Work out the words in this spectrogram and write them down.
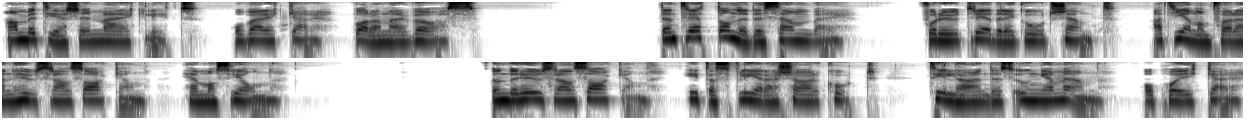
Han beter sig märkligt och verkar vara nervös. Den 13 december får utredare godkänt att genomföra en husransakan hemma hos John. Under husransakan hittas flera körkort tillhörandes unga män och pojkar.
